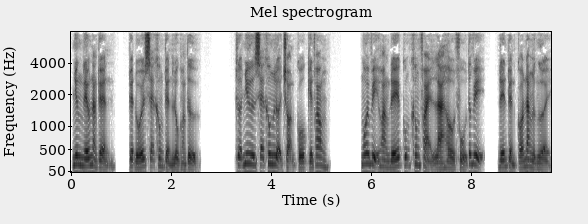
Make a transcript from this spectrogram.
nhưng nếu nàng tuyển, tuyệt đối sẽ không tuyển lục hoàng tử. Tựa như sẽ không lựa chọn cố kiến phong. Ngôi vị hoàng đế cũng không phải là hầu phủ tức vị, đến tuyển có năng lực người.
